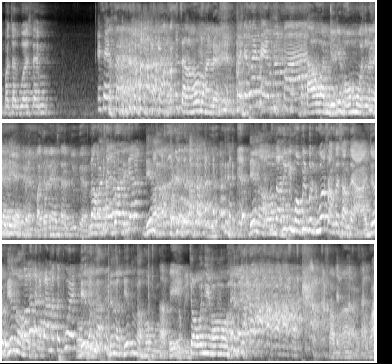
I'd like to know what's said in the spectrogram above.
pacar gue STM SMA. Salah ngomong Anda. Pacar lo SMA pak. Ketahuan dia ini homo Iya. sebenarnya. Pacarnya STM juga. Nggak, Bagus, pacar gua ada- jarak. Dia nggak dia nggak Lu homo. tadi di mobil berdua santai-santai aja lu. Dia nggak Soalnya kan depan mata gue. Dia tuh nggak dengar dia tuh nggak homo. Tapi Cowoknya yang homo. sama aja. Apa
